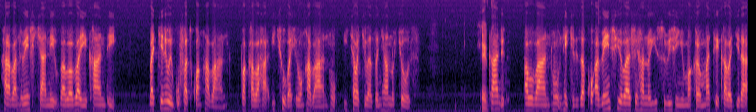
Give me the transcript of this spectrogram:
hari abantu benshi cyane bababaye kandi bakenewe gufatwa nk'abantu. Bakabaha icyubahiro nk'abantu icyaba kibazanye hano cyose kandi abo bantu ntekereza ko abenshi iyo baje hano yisubije inyuma akara mu mateka bagira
